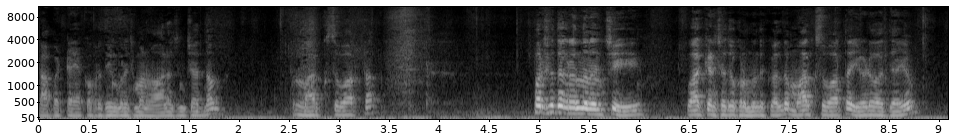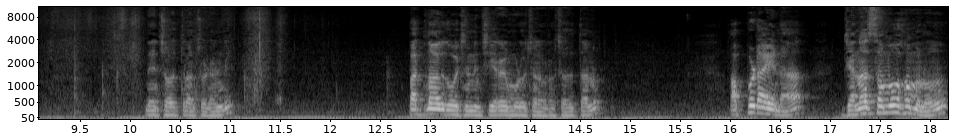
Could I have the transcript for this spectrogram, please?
కాబట్టి ఆ యొక్క హృదయం గురించి మనం ఆలోచించేద్దాం. మార్క్స్ వార్త. పరిశుద్ధ గ్రంథం నుంచి వాక్యాన్ని చదువుకుని ముందుకు వెళ్దాం. మార్క్స్ వార్త ఏడో అధ్యాయం. నేను చదువుతున్నాను చూడండి. పద్నాలుగు వచ్చిన నుంచి ఇరవై మూడు వచ్చిన వరకు చదువుతాను. అప్పుడు ఆయన జనసమూహమును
